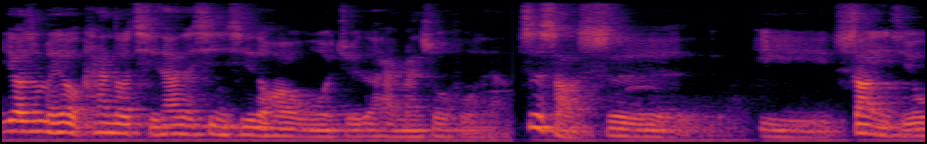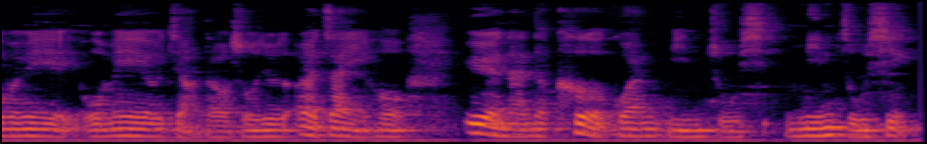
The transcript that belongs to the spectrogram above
要是没有看到其他的信息的话，我觉得还蛮说服的，至少是以上一集我们也我们也有讲到说，就是二战以后越南的客观民族性民族性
